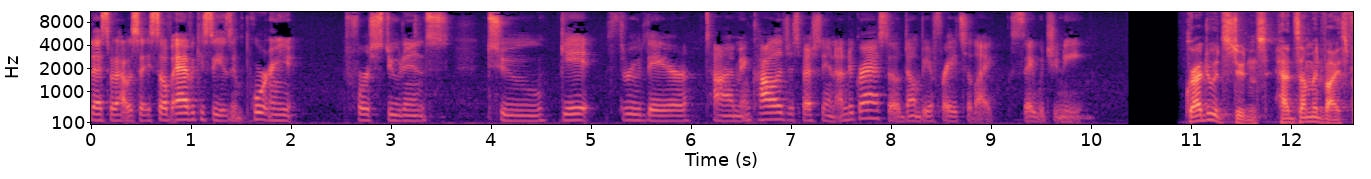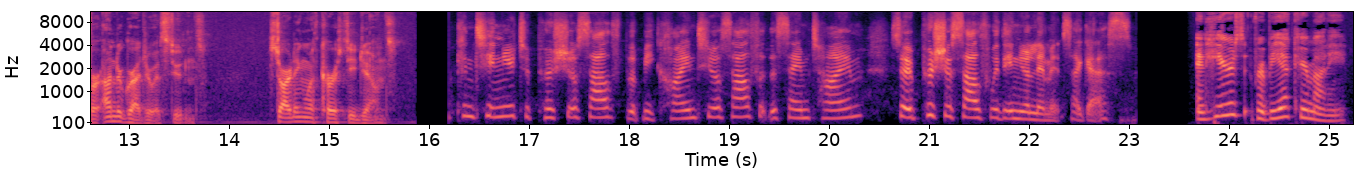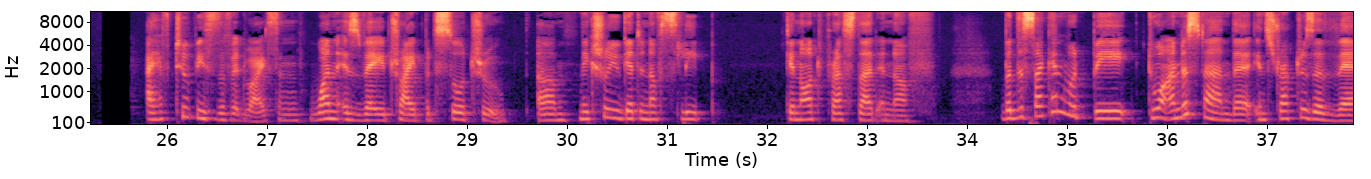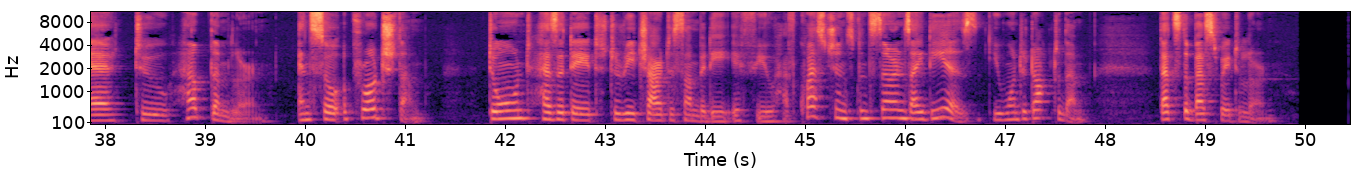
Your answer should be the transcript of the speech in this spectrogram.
that's what I would say. Self advocacy is important for students to get through their time in college, especially in undergrad. So don't be afraid to like say what you need. Graduate students had some advice for undergraduate students, starting with Kirsty Jones continue to push yourself, but be kind to yourself at the same time. So push yourself within your limits, I guess. And here's Rabia Kirmani. I have two pieces of advice, and one is very trite but so true. Um, make sure you get enough sleep. Cannot press that enough. But the second would be to understand that instructors are there to help them learn. And so approach them don't hesitate to reach out to somebody if you have questions, concerns, ideas, you want to talk to them. That's the best way to learn.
